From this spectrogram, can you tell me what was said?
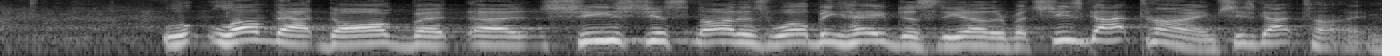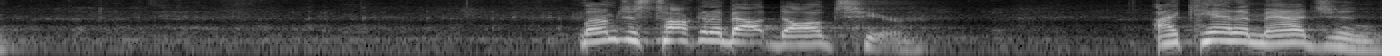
love that dog, but uh, she's just not as well behaved as the other. But she's got time. She's got time. But I'm just talking about dogs here. I can't imagine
